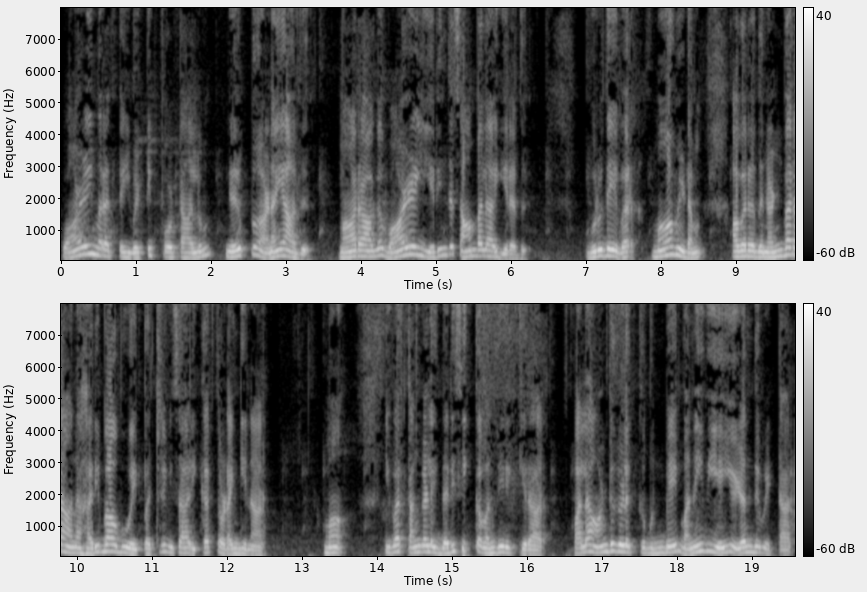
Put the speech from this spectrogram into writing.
வாழை மரத்தை வெட்டி போட்டாலும் நெருப்பு அணையாது. மாறாக வாழை எரிந்த சாம்பலாகிறது. குருதேவர் மாவிடம் அவரது நண்பரான ஹரிபாபுவை பற்றி விசாரிக்கத் தொடங்கினார். மா இவர் தங்களை தரிசிக்க வந்திருக்கிறார். பல ஆண்டுகளுக்கு முன்பே மனைவியை இழந்து விட்டார்.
